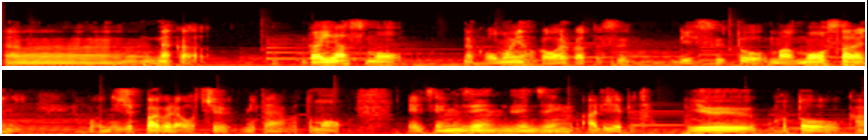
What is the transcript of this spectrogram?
ーん、なんか、ガイダンスも、なんか思いのほか悪かったりすると、まあ、もうさらに、こう20%ぐらい落ちるみたいなことも、え全然、全然あり得るということを考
